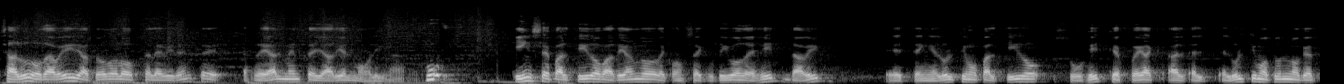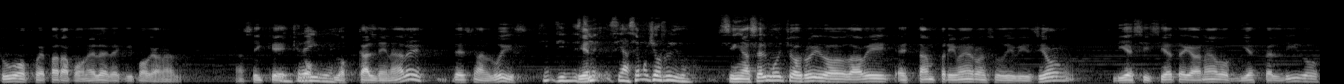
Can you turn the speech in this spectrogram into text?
Saludos David a todos los televidentes. Realmente Yadiel Molina. 15 partidos bateando de consecutivo de hit, David. Este, en el último partido, su hit que fue al- el, el último turno que tuvo fue para ponerle el equipo a ganar. Así que los, los Cardenales de San Luis, Sin, sin- Tiene- sin- sin hacer mucho ruido. sin hacer mucho ruido, David, están primero en su división, 17 ganados, 10 perdidos.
